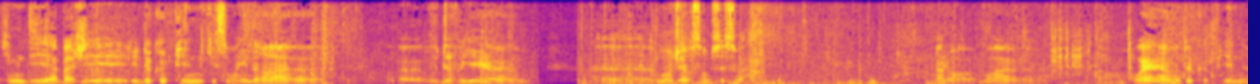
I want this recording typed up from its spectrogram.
qui me dit Ah bah j'ai deux copines qui sont à Hydra. euh, euh, vous devriez manger ensemble ce soir. Alors, moi. Ouais, hein, deux copines.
